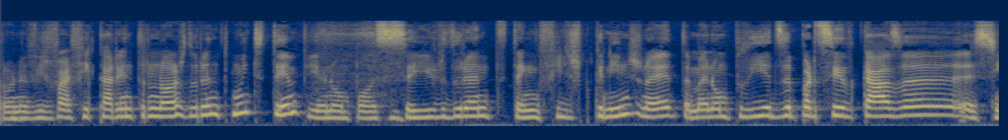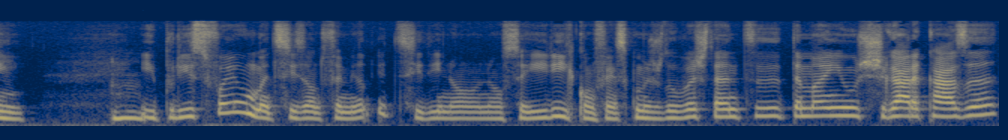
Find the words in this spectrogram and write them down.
coronavírus vai ficar entre nós durante muito tempo e eu não posso sair durante. Tenho filhos pequeninos, não é? Também não podia desaparecer de casa assim. Uhum. E por isso foi uma decisão de família, decidi não, não sair e confesso que me ajudou bastante também o chegar a casa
